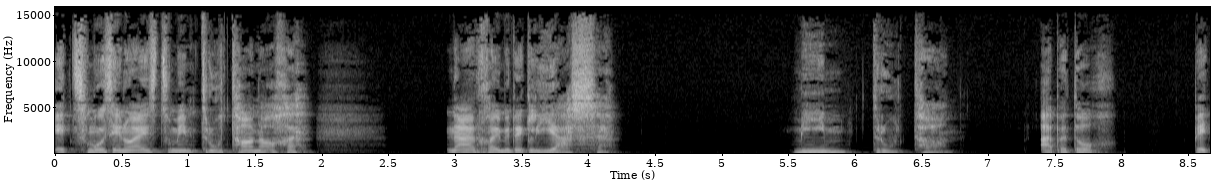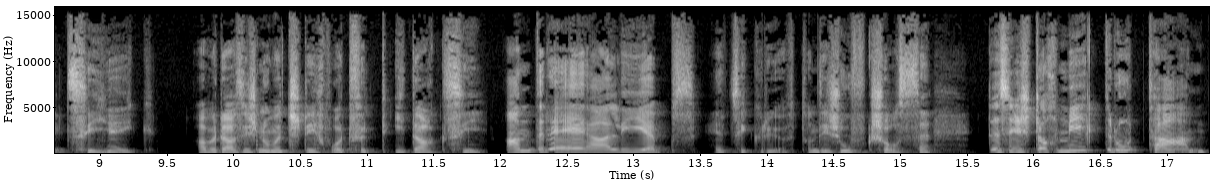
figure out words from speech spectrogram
jetzt muss ich noch eins zu meinem Truthahn nachher. Dann können wir dann gleich essen. Mim Truthahn. Eben doch. Beziehung. Aber das war nur das Stichwort für die Ida. Andrea, Liebs, hat sie gerufen und ist aufgeschossen. Das ist doch mein Truthahn.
